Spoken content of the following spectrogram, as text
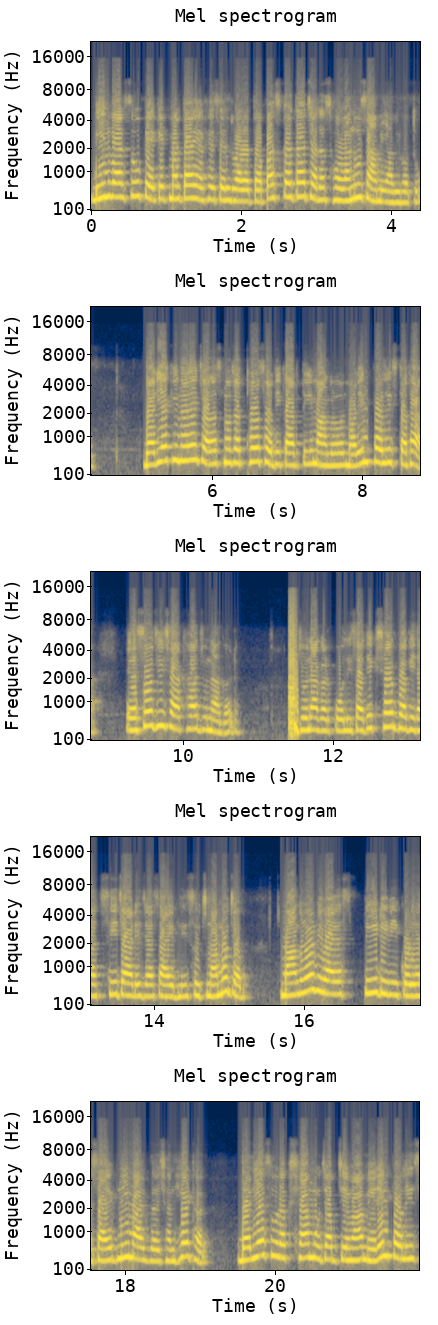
બિનવારસુ પેકેટ મળતા એફએસએલ દ્વારા તપાસ કરતા ચરસ હોવાનું સામે આવ્યું હતું. દરિયા કિનારે ચરસનો જથ્થો શોધી કાઢતી માંગરોળ મરીન પોલીસ તથા એસઓજી શાખા જુનાગઢ. જુનાગઢ પોલીસ અધિક્ષક ભગીરથસિંહ જાડેજા સાહેબની સૂચના મુજબ, માંગરોળ ડીવાયએસપી ડીવી કોળિયા સાહેબની માર્ગદર્શન હેઠળ દરિયા સુરક્ષા મુજબ જેમાં marine police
